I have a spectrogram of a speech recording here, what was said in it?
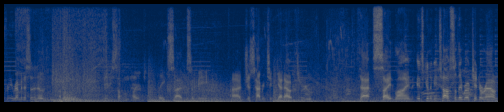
pretty reminiscent of maybe something like Lakeside to me. Uh, just having to get out through that sight line. It's going to be tough, so they rotate around.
